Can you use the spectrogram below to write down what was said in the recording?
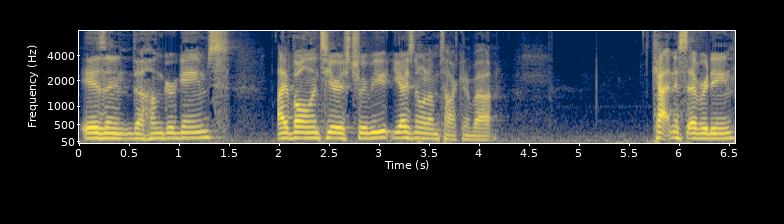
is in The Hunger Games. I volunteer as tribute. You guys know what I'm talking about. Katniss Everdeen.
